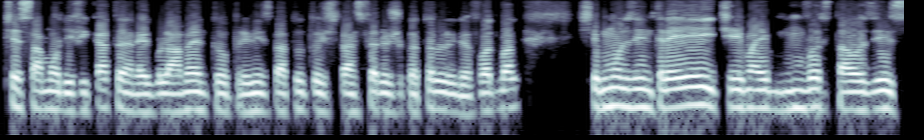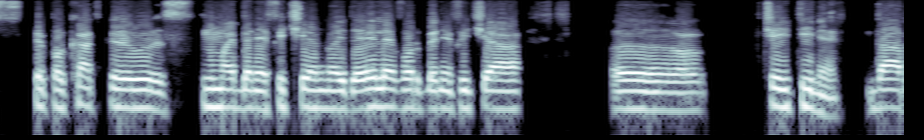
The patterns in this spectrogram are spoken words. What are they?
ce s-a modificat în regulamentul privind statutul și transferul jucătorului de fotbal și mulți dintre ei, cei mai în vârstă, au zis pe păcat că nu mai beneficiem noi de ele, vor beneficia uh, cei tineri. Dar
